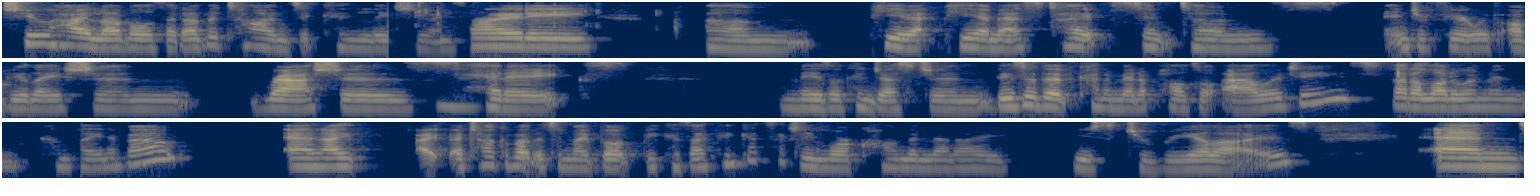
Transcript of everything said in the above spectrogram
too high levels at other times, it can lead to anxiety, um, PMS type symptoms, interfere with ovulation, rashes, mm-hmm. headaches, nasal congestion. These are the kind of menopausal allergies that a lot of women complain about. And I, I, I talk about this in my book because I think it's actually more common than I used to realize. And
